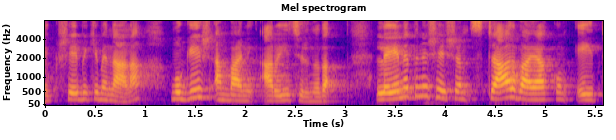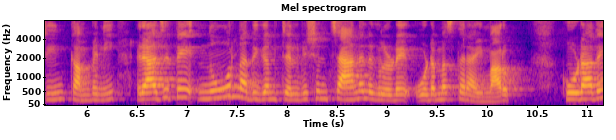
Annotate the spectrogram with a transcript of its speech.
നിക്ഷേപിക്കുമെന്നാണ് മുകേഷ് അംബാനി അറിയിച്ചിരുന്നത്. ലയനത്തിന് ശേഷം സ്റ്റാർ വയാക്കും എയ്റ്റീൻ കമ്പനി രാജ്യത്തെ നൂറിലധികം ടെലിവിഷൻ ചാനലുകളുടെ ഉടമസ്ഥരായി മാറും. കൂടാതെ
